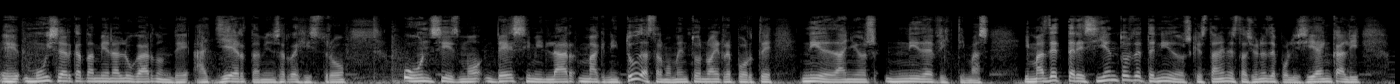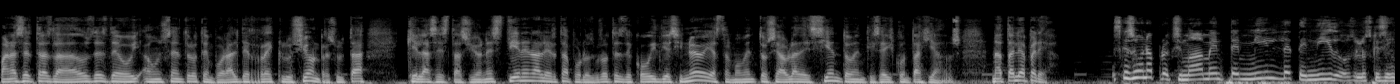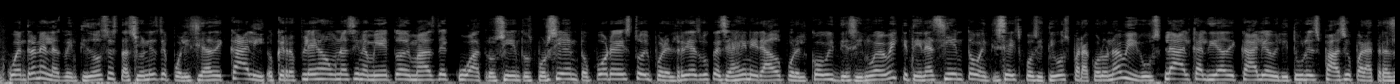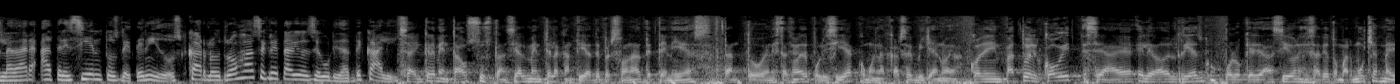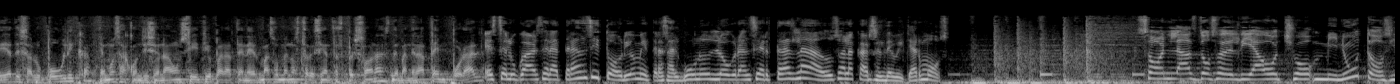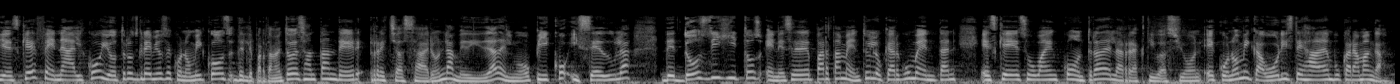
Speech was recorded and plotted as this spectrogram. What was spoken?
Eh, muy cerca también al lugar donde ayer también se registró un sismo de similar magnitud. Hasta el momento no hay reporte ni de daños ni de víctimas. Y más de 300 detenidos que están en estaciones de policía en Cali van a ser trasladados desde hoy a un centro temporal de reclusión. Resulta que las estaciones tienen alerta por los brotes de COVID-19 y hasta el momento se habla de 126 contagiados. Natalia Perea. Es que son aproximadamente mil detenidos los que se encuentran en las 22 estaciones de policía de Cali, lo que refleja un hacinamiento de más de 400%. Por esto y por el riesgo que se ha generado por el COVID-19 y que tiene a 126 positivos para coronavirus, la alcaldía de Cali habilitó un espacio para trasladar a 300 detenidos. Carlos Rojas, secretario de Seguridad de Cali. Se ha incrementado sustancialmente la cantidad de personas detenidas, tanto en estaciones de policía como en la cárcel Villanueva. Con el impacto del COVID se ha elevado el riesgo, por lo que ha sido necesario necesario tomar muchas medidas de salud pública. Hemos acondicionado un sitio para tener más o menos 300 personas de manera temporal. Este lugar será transitorio mientras algunos logran ser trasladados a la cárcel de Villahermosa. Son las 12 del día, 8 minutos, y es que FENALCO y otros gremios económicos del departamento de Santander rechazaron la medida del nuevo pico y cédula de dos dígitos en ese departamento, y lo que argumentan es que eso va en contra de la reactivación económica. Boris Tejada en Bucaramanga.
